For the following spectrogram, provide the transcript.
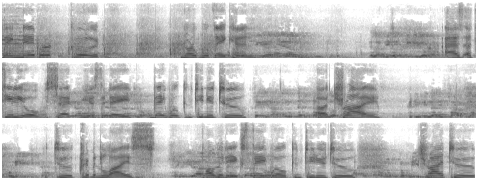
They never could, nor will they can. As Atilio said yesterday, they will continue to uh, try to criminalize politics. They will continue to try to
